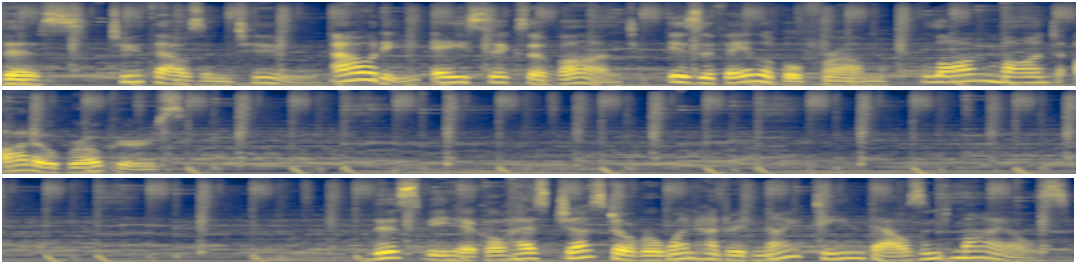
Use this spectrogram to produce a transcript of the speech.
This 2002 Audi A6 Avant is available from Longmont Auto Brokers. This vehicle has just over 119,000 miles.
